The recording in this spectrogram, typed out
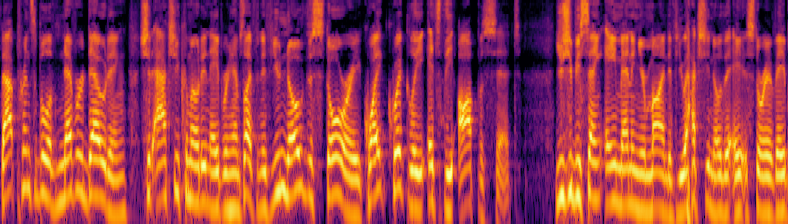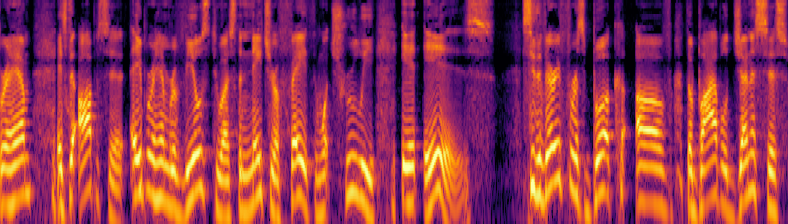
That principle of never doubting should actually come out in Abraham's life. And if you know the story quite quickly, it's the opposite. You should be saying amen in your mind if you actually know the story of Abraham. It's the opposite. Abraham reveals to us the nature of faith and what truly it is. See, the very first book of the Bible, Genesis,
